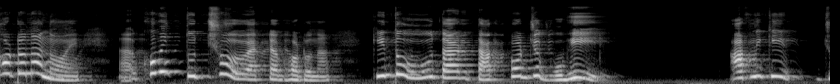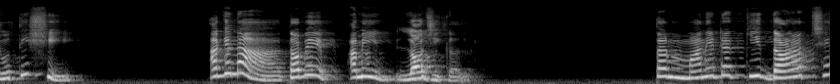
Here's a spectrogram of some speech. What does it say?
ঘটনা নয়। খুবই তুচ্ছ একটা ঘটনা, কিন্তু তার তাৎপর্য গভীর। আপনি কি জ্যোতিষী? আগে না, তবে আমি লজিক্যাল। তার মানেটা কি দাঁড়াচ্ছে?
